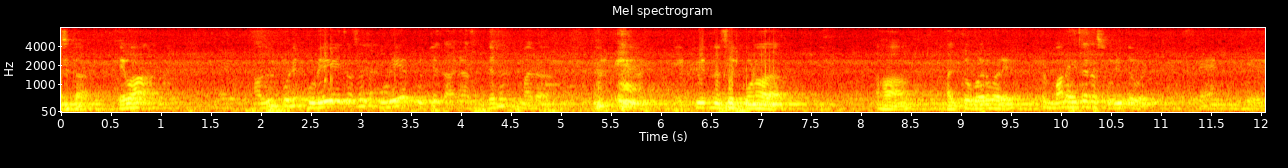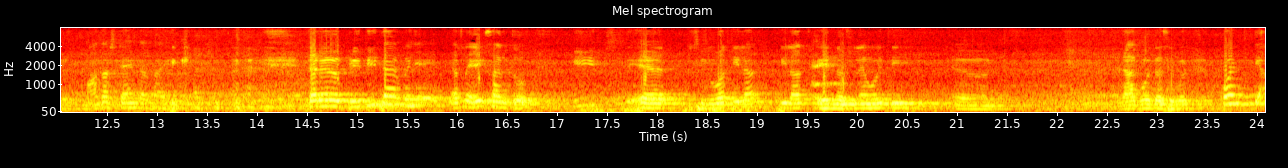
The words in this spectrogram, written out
नमस्कार. तेव्हा अजून पुढे पुढे यायचं असेल तर पुढे या, पुढच्या जागा असेल तर ना तुम्हाला. एकवीत नसेल कोणाला. हां हलतो बरोबर आहे. पण मला हे जरा सोयीचं वाटतं. स्टँड म्हणजे माझा स्टँड आता आहे तर प्रीतीचा म्हणजे त्यातलं एक सांगतो की सुरुवातीला तिला हे नसल्यामुळे ती रागवत असे पण पण त्या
